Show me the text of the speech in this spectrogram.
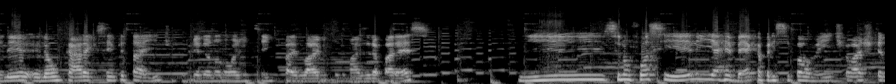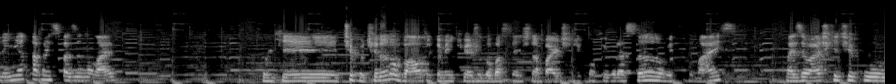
ele. Ele é um cara que sempre tá aí, tipo, querendo ou não, a gente sempre faz live e tudo mais, ele aparece. E se não fosse ele e a Rebeca, principalmente, eu acho que eu nem ia estar mais fazendo live. Porque, tipo, tirando o Walter também, que me ajudou bastante na parte de configuração e tudo mais. Mas eu acho que, tipo,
